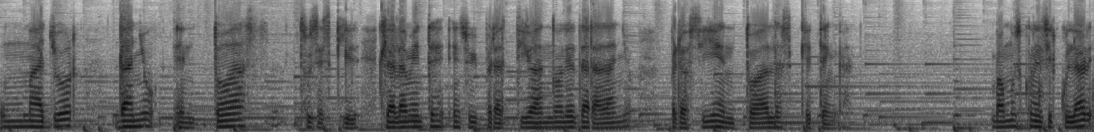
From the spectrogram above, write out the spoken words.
un mayor daño en todas sus skills. Claramente en su hiperactiva no les dará daño, pero sí en todas las que tengan. Vamos con el circular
